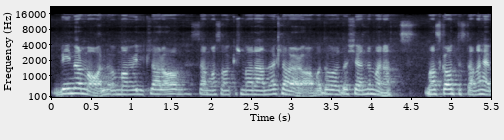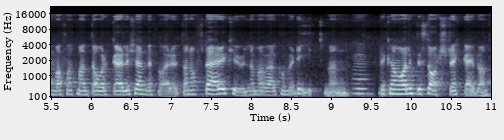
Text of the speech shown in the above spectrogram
bli normal och man vill klara av samma saker som alla andra klarar av och då, då känner man att man ska inte stanna hemma för att man inte orkar eller känner för det utan ofta är det kul när man väl kommer dit men mm. det kan vara lite startsträcka ibland.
